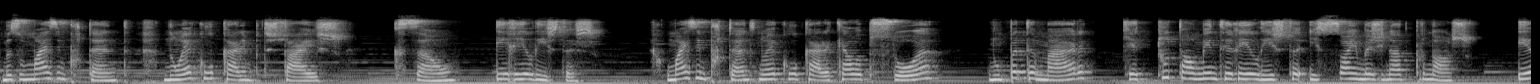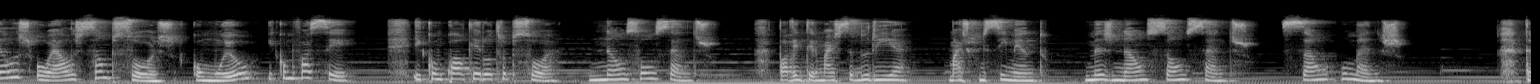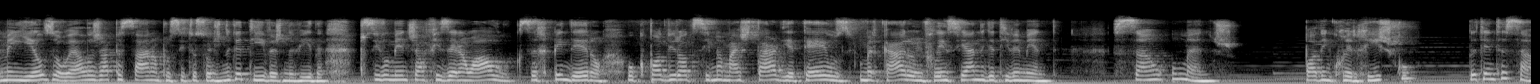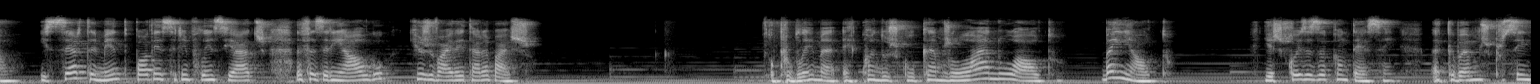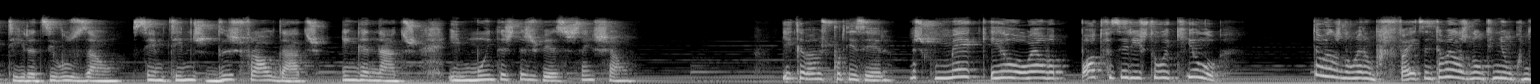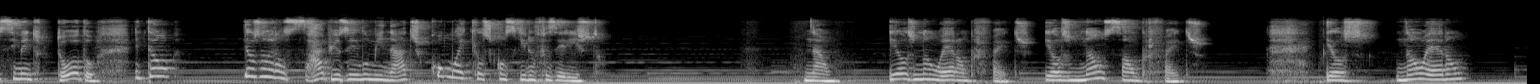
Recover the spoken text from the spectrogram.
Mas o mais importante não é colocar em pedestais que são irrealistas. O mais importante não é colocar aquela pessoa num patamar que é totalmente irrealista e só imaginado por nós. Eles ou elas são pessoas como eu e como você e como qualquer outra pessoa, não são santos. Podem ter mais sabedoria, mais conhecimento, mas não são santos. São humanos. Também eles ou elas já passaram por situações negativas na vida, possivelmente já fizeram algo que se arrependeram ou que pode vir ao de cima mais tarde e até os marcar ou influenciar negativamente. São humanos. Podem correr risco da tentação e certamente podem ser influenciados a fazerem algo que os vai deitar abaixo. O problema é quando os colocamos lá no alto, bem alto, e as coisas acontecem, acabamos por sentir a desilusão, sentimos defraudados, enganados e muitas das vezes sem chão. E acabamos por dizer: Mas como é que ele ou ela pode fazer isto ou aquilo? Então eles não eram perfeitos, então eles não tinham conhecimento todo, então eles não eram sábios e iluminados. Como é que eles conseguiram fazer isto? Não, eles não eram perfeitos. Eles não são perfeitos. Eles não eram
